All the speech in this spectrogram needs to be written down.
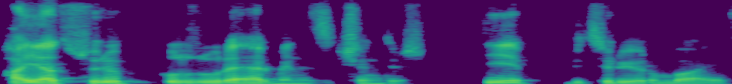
hayat sürüp huzura ermeniz içindir deyip bitiriyorum bu ayeti.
